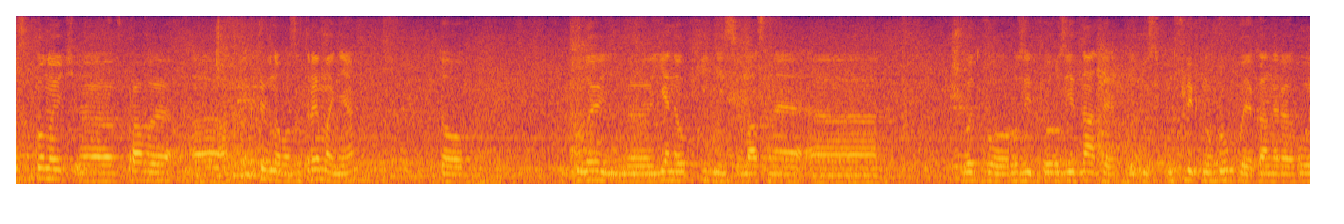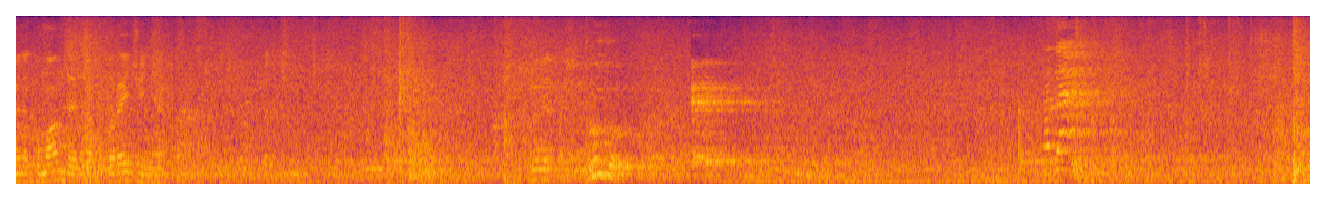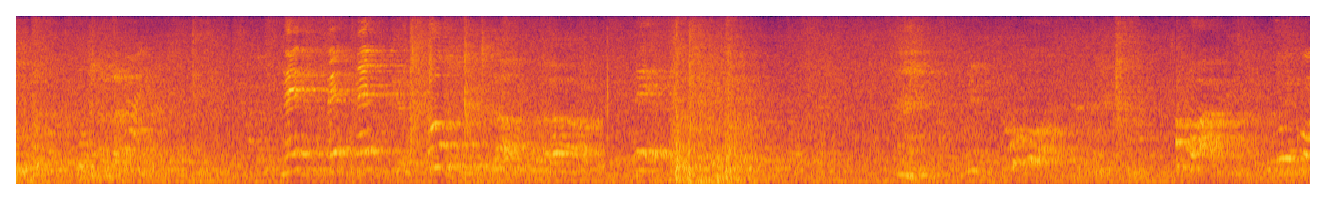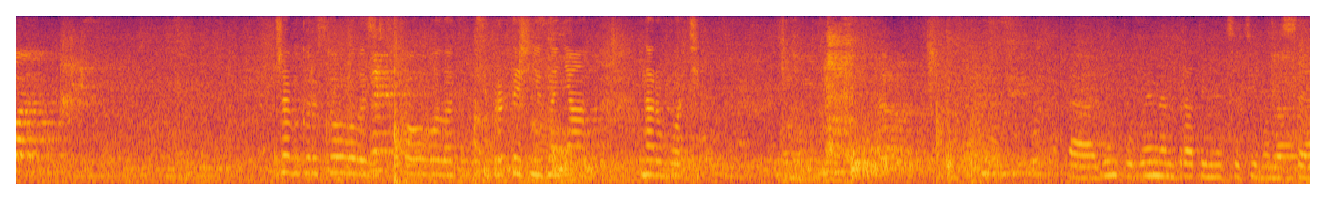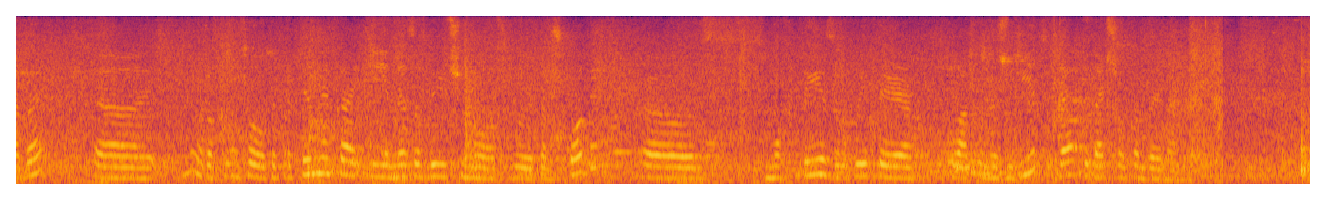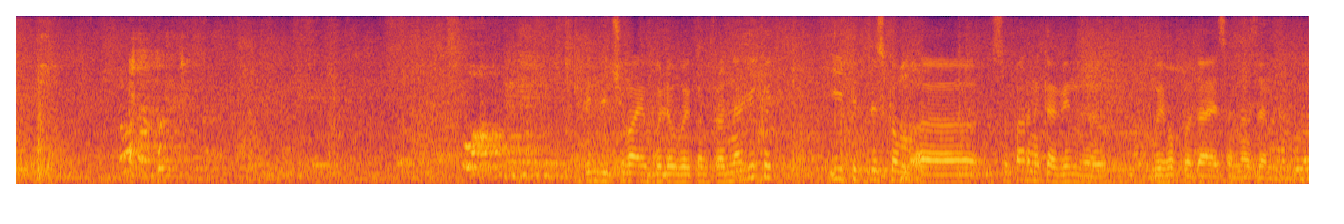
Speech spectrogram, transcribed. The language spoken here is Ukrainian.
зараз виконують е, вправи е, активного затримання, то коли е, є необхідність власне, е, швидко роз'єд- роз'єднати якусь конфліктну групу, яка не реагує на команди, на попередження. На землю. Вже використовували, застосовували ці практичні знання на роботі. Е, Він повинен брати ініціативу на себе, е, ну, розбалансовувати противника і не завдаючи йому свої там шкоди, е, змогти зробити кладку на живіт для подальшого комбайна. Він відчуває больовий контроль на лікоть і під тиском е, суперника він е, його вкладається на землю.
